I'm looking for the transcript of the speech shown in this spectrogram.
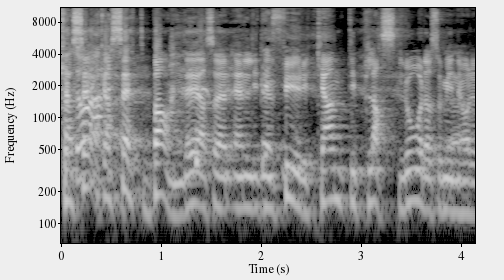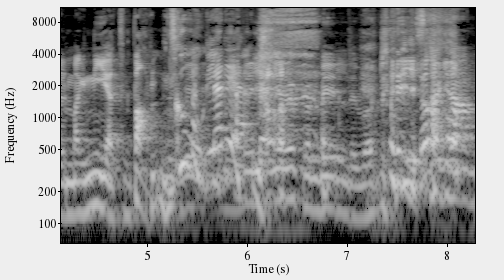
Kassett, kassettband, det är alltså en, en liten fyrkantig plastlåda som innehåller magnetband. Googla Vi det. lägger upp en bild i vårt Instagram.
